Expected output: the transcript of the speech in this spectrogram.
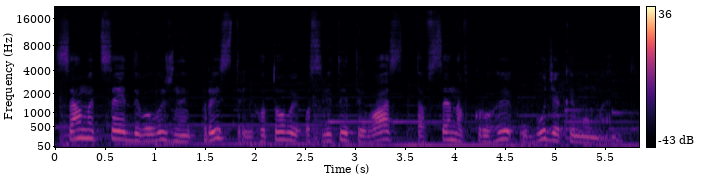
Саме цей дивовижний пристрій готовий освітити вас та все навкруги у будь-який момент.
